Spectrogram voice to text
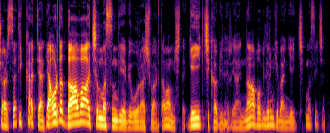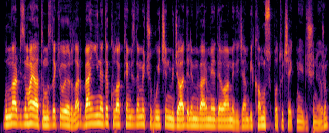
düşerse dikkat yani. Ya orada dava açılmasın diye bir uğraş var tamam işte. Geyik çıkabilir. Yani ne yapabilirim ki ben geyik çıkması için? Bunlar bizim hayatımızdaki uyarılar. Ben yine de kulak temizleme çubuğu için mücadelemi vermeye devam edeceğim. Bir kamu spotu çekmeyi düşünüyorum.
